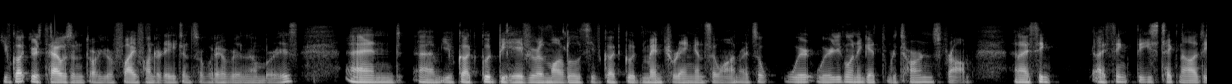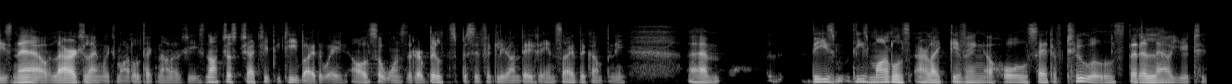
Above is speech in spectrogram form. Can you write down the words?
you've got your thousand or your 500 agents or whatever the number is, and um, you've got good behavioral models, you've got good mentoring and so on, right? So where where are you going to get returns from? And I think I think these technologies now, large language model technologies, not just ChatGPT, by the way, also ones that are built specifically on data inside the company, um, these these models are like giving a whole set of tools that allow you to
